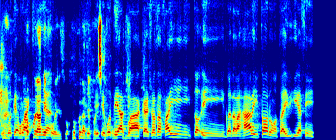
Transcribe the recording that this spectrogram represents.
eu botei a vou plaquinha... procurar depois, vou procurar depois. Eu botei a placa, Josafá em, em Guadalajara e em Toronto. Aí, e assim,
